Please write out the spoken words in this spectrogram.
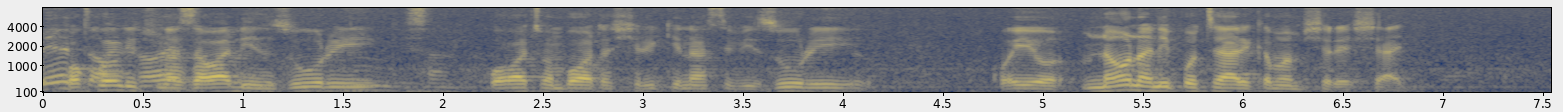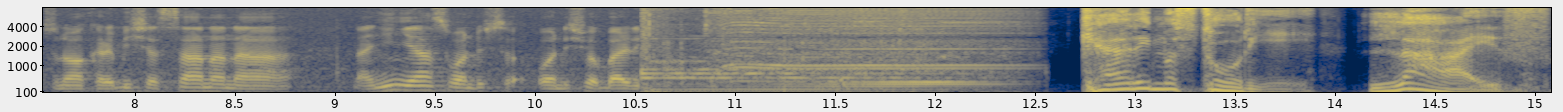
no, kwa kweli tuna zawadi nzuri kwa watu ambao watashiriki nasi vizuri. Kwa hiyo mnaona nipo tayari kama mshereheshaji. Tunawakaribisha sana na, na nyinyi hasa waandishi wa habari Karima Story Live.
